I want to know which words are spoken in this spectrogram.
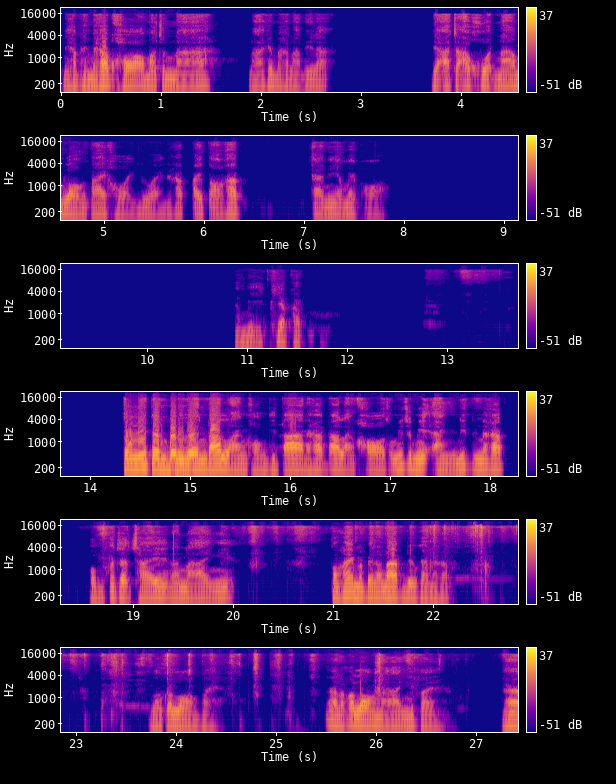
นี่ครับเห็นไหมครับ คอเอามาจนหนาหนาขึ้นมาขนาดนี้แล้ว เดี๋ยวอาจจะเอาขวดน้ำรองใต้คออีกด้วยนะครับ ไปต่อครับ แค่นี้ยังไม่พอ ยังมีอีกเพียบครับ ตรงนี้เป็นบริเวณด้านหลังของกีตาร์นะครับ ด้านหลังคอ ตรงนี้จะมีแอ่งอยู่นิดนึงนะครับ ผมก็จะใช้หนาๆอย่างนี้ ต้องให้มันเป็นระนาบเดียวกันนะครับ เราก็ลองไปอะเราก็ลองหนาอย่างนี้ไปอ่า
